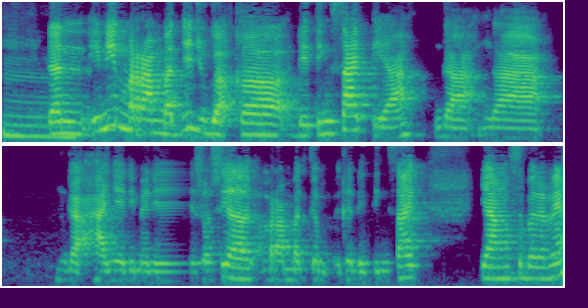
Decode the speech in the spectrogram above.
Hmm. Dan ini merambatnya juga ke dating site ya, nggak nggak nggak hanya di media sosial, merambat ke, ke dating site yang sebenarnya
